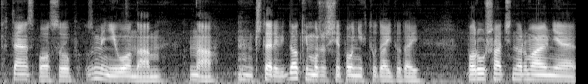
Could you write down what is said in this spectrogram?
w ten sposób zmieniło nam na cztery widoki, możesz się po nich tutaj, tutaj poruszać normalnie,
